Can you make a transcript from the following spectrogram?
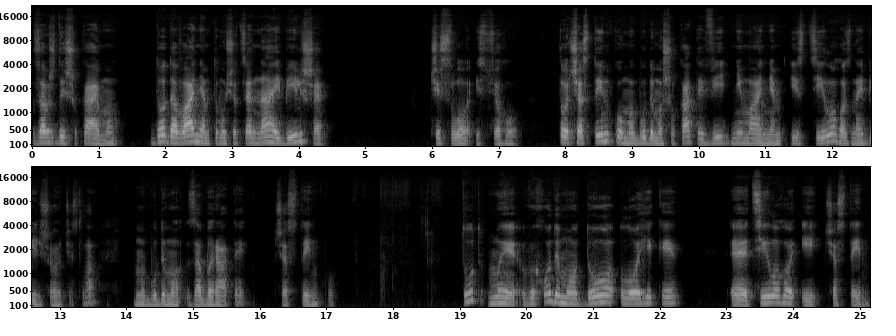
завжди шукаємо додаванням, тому що це найбільше число із всього, то частинку ми будемо шукати відніманням із цілого, з найбільшого числа, ми будемо забирати частинку. Тут ми виходимо до логіки е, цілого і частин.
